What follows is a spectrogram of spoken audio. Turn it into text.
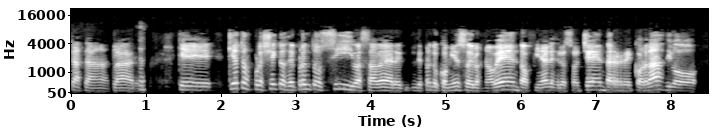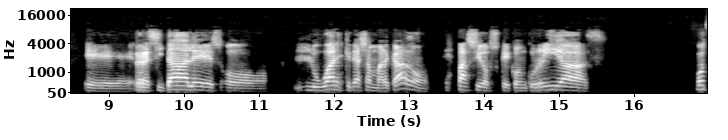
Ya está, claro. ¿Qué, qué otros proyectos de pronto sí ibas a ver? De pronto comienzo de los 90 o finales de los 80, ¿recordás, digo, eh, recitales o lugares que te hayan marcado? ¿Espacios que concurrías? Vos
